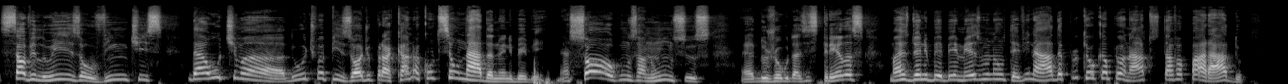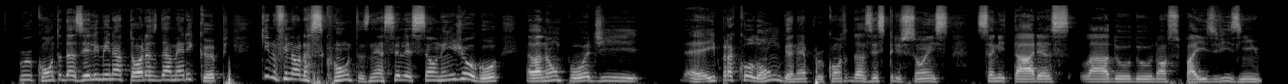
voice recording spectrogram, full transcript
Salve Luiz, ouvintes! Da última, do último episódio para cá não aconteceu nada no NBB, né? Só alguns anúncios é, do jogo das estrelas, mas do NBB mesmo não teve nada porque o campeonato estava parado por conta das eliminatórias da AmeriCup, que no final das contas, né, a seleção nem jogou, ela não pôde é, ir para a Colômbia, né, por conta das restrições sanitárias lá do, do nosso país vizinho.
